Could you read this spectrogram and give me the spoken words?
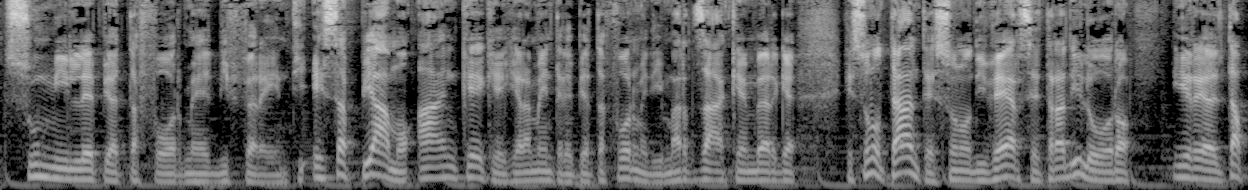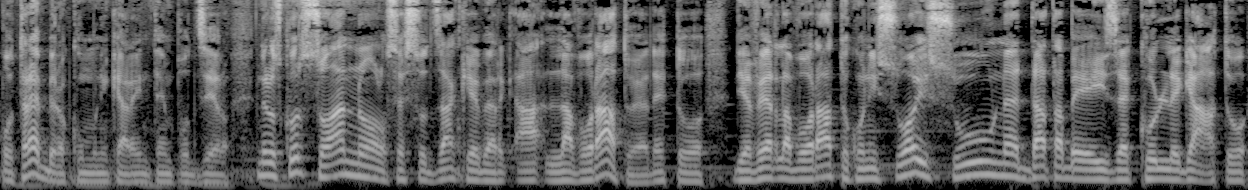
su mille piattaforme differenti. E sappiamo anche che chiaramente le piattaforme di Mark Zuckerberg, che sono tante e sono diverse tra di loro, in realtà potrebbero comunicare in tempo zero. Nello scorso anno lo stesso Zuckerberg ha lavorato e ha detto di aver lavorato con i suoi su un database collegato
